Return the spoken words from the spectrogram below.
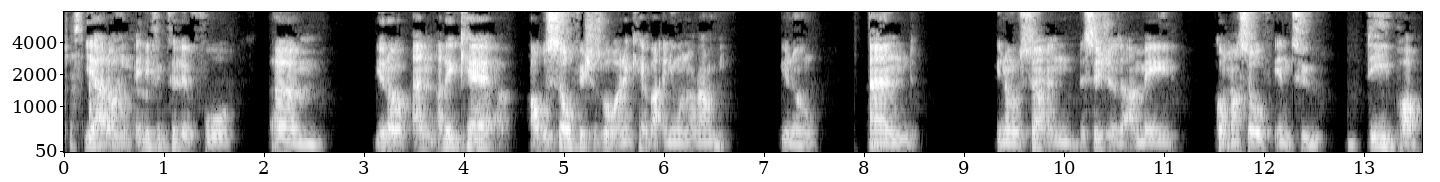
Just yeah, I don't have anything to live for. Um, you know, and I didn't care. I was selfish as well. I didn't care about anyone around me. You know, and you know, certain decisions that I made got myself into deeper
